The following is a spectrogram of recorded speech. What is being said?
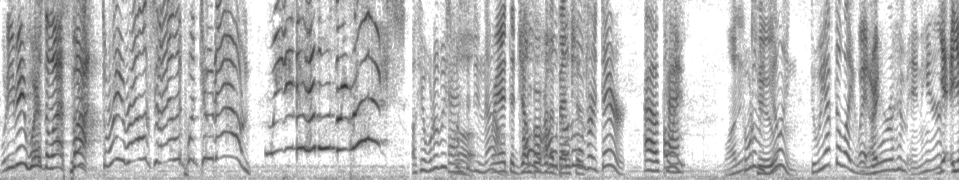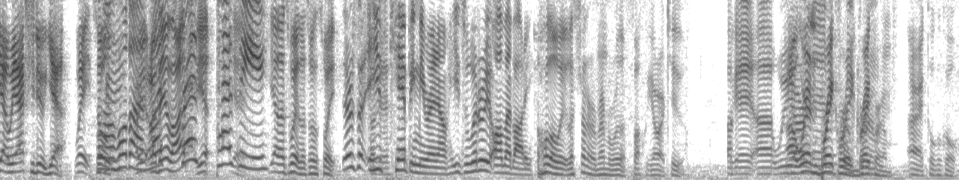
What do you mean? Where's the last There's spot? three relics and I only put two down. We didn't have all three relics. Okay, what are we supposed Oh. to do now? We had to jump oh, over the oh, the other one's right there. Okay. Oh, wait. One, So what two. are we doing? Do we have to like Wait, are- lure him in here? Yeah, yeah, we actually do. Yeah. Wait. So. Well, hold on. Are, are they alive? res yeah, Pezzy. Yeah, yeah, let's wait. Let's let's wait. There's a. He's Okay. camping me right now. He's literally on my body. Hold on. Wait. Let's try to remember where the fuck we are too. Okay, uh, we Oh, are we're in break room. Break room. All right. Cool. Cool. Cool.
